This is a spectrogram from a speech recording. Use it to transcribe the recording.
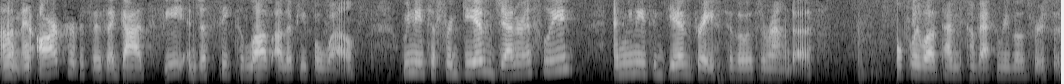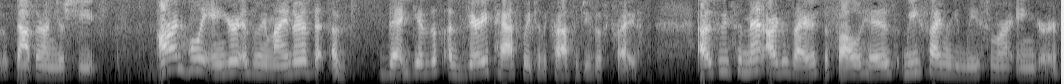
um, and our purposes at God's feet and just seek to love other people well. We need to forgive generously, and we need to give grace to those around us. Hopefully, we'll have time to come back and read those verses. Not there on your sheet. Our unholy anger is a reminder that, that gives us a very pathway to the cross of Jesus Christ. As we submit our desires to follow His, we find release from our anger.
